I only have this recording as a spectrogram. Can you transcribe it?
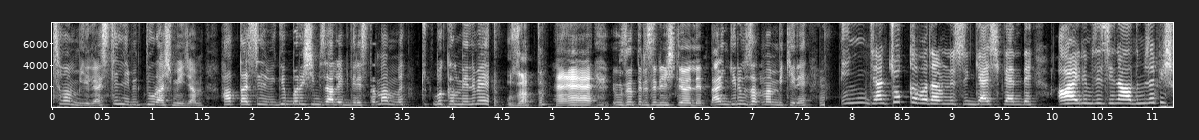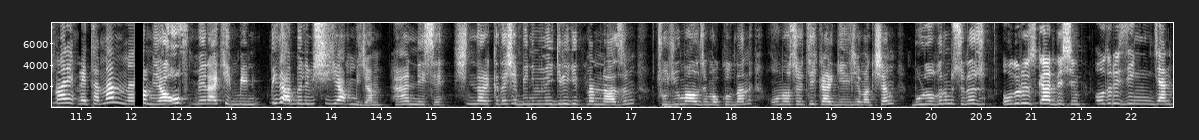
Tamam Vilgax seninle birlikte uğraşmayacağım. Hatta seninle birlikte barış imzalayabiliriz tamam mı? Tut bakalım elimi. Uzattım. He uzatırsın işte öyle. Ben geri uzatmam bir kere. İncan çok kaba davranıyorsun gerçekten de. Ailemize seni aldığımıza pişman etme tamam mı? Tamam ya of merak etmeyin. Bir daha böyle bir şey yapmayacağım. Her neyse. Şimdi arkadaşlar benim eve geri gitmem lazım. Çocuğumu alacağım okuldan. Ondan sonra tekrar geleceğim akşam. Burada olur musunuz? Oluruz kardeşim. Oluruz İncan.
